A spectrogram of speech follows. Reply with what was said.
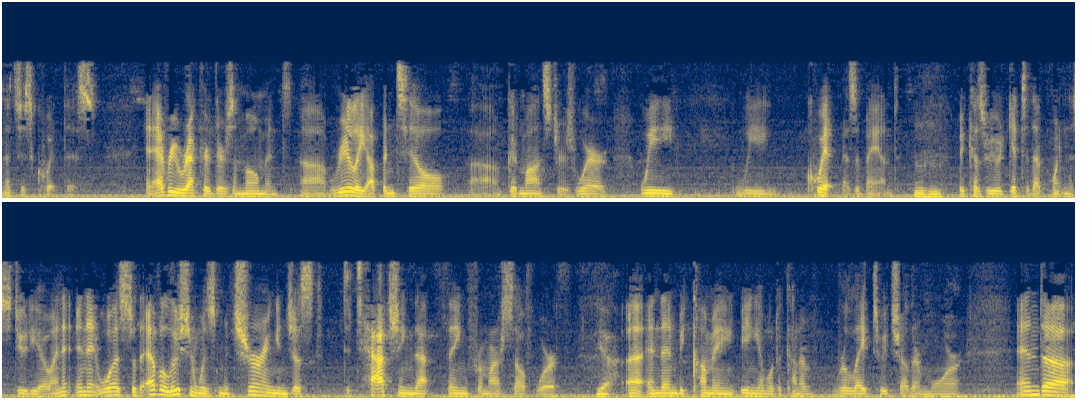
let's just quit this. And every record, there's a moment, uh, really up until uh, Good Monsters, where we we quit as a band Mhm. because we would get to that point in the studio, and it, and it was so the evolution was maturing and just detaching that thing from our self worth, Yeah. uh, and then becoming being able to kind of relate to each other more. And uh,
